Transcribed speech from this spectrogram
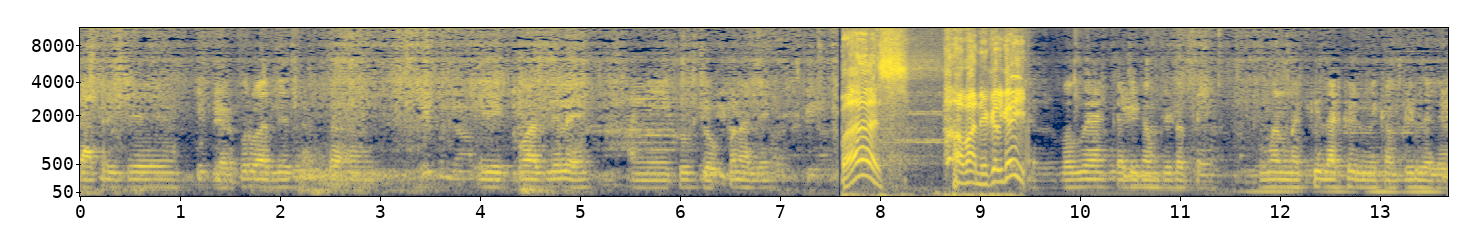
रात्रीचे भरपूर वाजले एक वाजलेलं आहे आणि खूप झोप पण आले बस हवा निकल गई. बघूया कधी कंप्लीट होत आहे तुम्हाला नक्की दाखवेल मी कंप्लीट झाले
